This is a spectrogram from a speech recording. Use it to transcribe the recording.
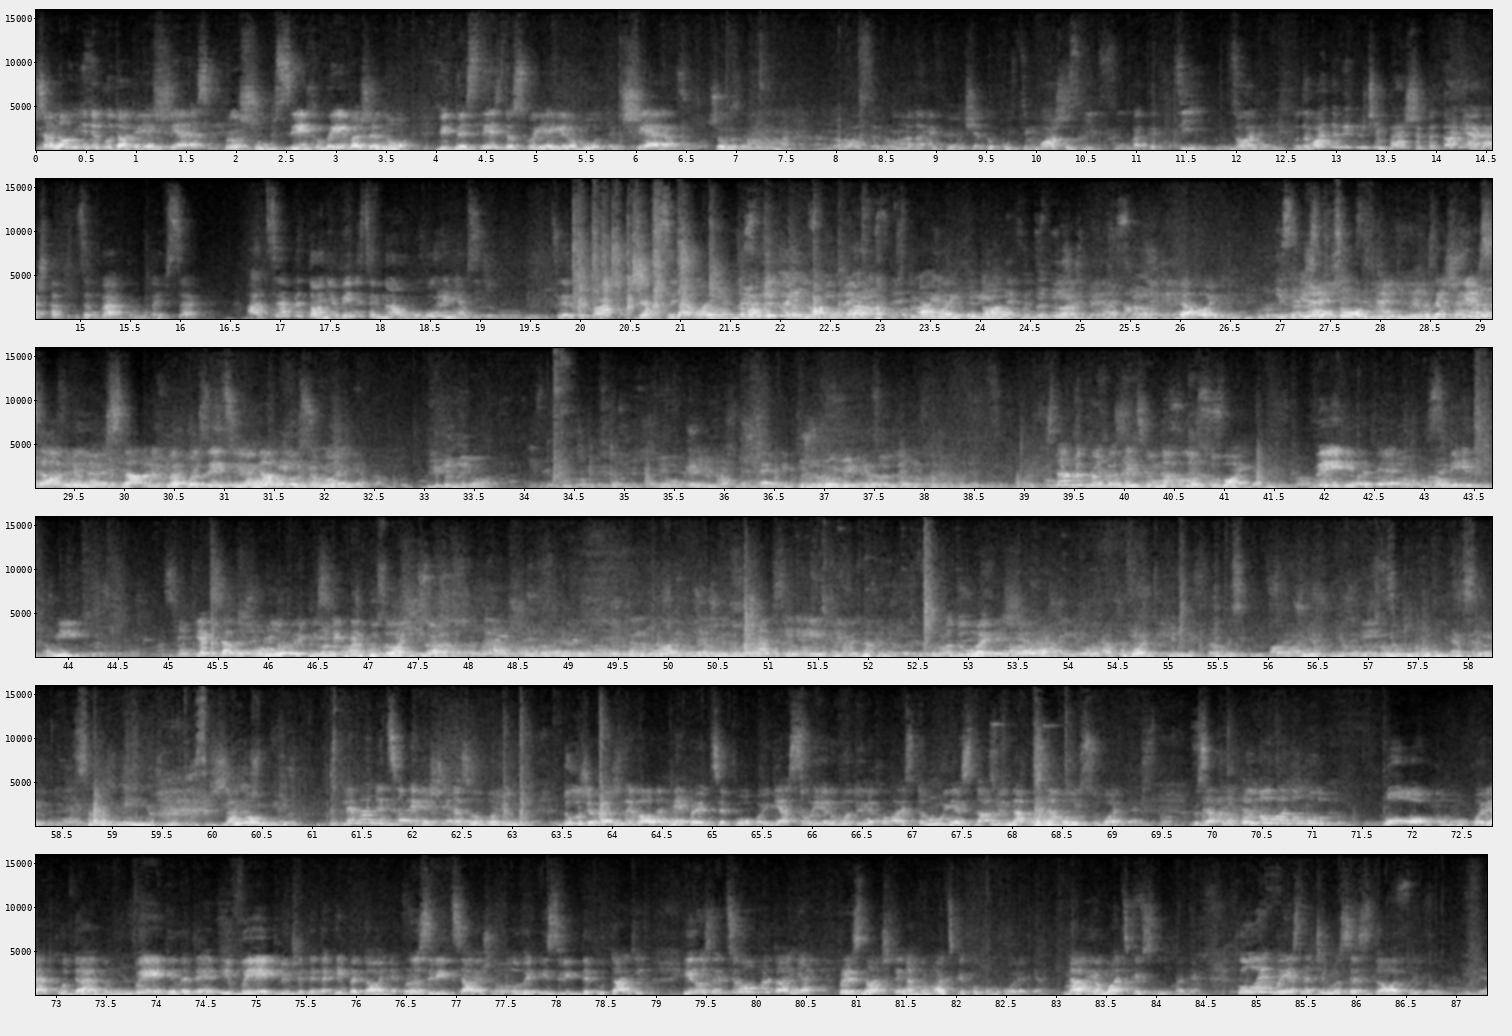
Шановні депутати, я ще раз прошу всіх виважено віднестись до своєї роботи. Ще раз. Що ви хочете? Раз громада не хоче, допустимо, ваш звіт слухати в цій залі, то давайте виключимо перше питання, а решта затвердимо, та й все. А це питання винесемо на обговорення в ЦРДК для всіх. Давайте тоді так, вас так устроює. Давайте. Значить, я ставлю, ставлю пропозицію на голосування. Ставлю пропозицію на голосування. Виділити звіт мій, як селищного голови, і звіт депутатів. Подумайте ще. Шановні, для мене це, я ще раз говорю, дуже важливо, але не принципово. Я своєю роботою не ховаюсь, тому я ставлю на, на голосування. В запропонованому повному порядку денному виділити і виключити такі питання про звіт селищного голови і звіт депутатів, і розгляд цього питання призначити на громадських обговореннях, на громадських слуханнях. Коли визначимося з датою?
